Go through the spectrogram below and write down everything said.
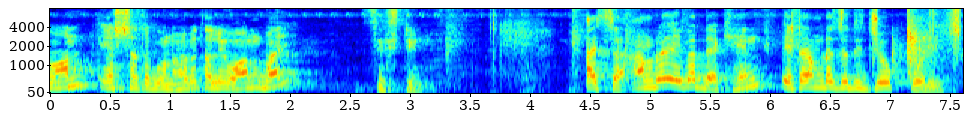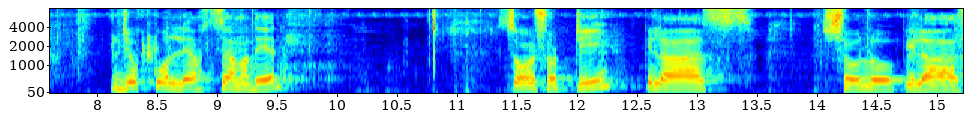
ওয়ানের সাথে গুণ হবে। তাহলে ওয়ান বাই সিক্সটিন। আচ্ছা আমরা এবার দেখেন, এটা আমরা যদি যোগ করি যোগ করলে হচ্ছে আমাদের চৌষট্টি প্লাস ষোলো plus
